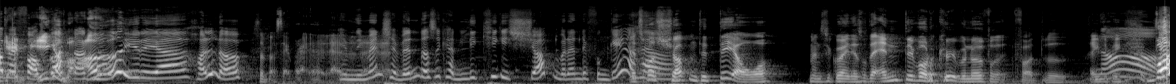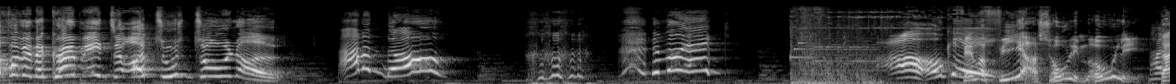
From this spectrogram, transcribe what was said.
op, jeg får godt nok meget. noget i det, ja. Hold op. så bare sagde, Jamen, imens jeg venter, så kan den lige kigge i shoppen, hvordan det fungerer Jeg her. tror, shoppen det er derovre. Man skal gå ind. Jeg tror, det andet, det er, hvor du køber noget for, for du ved, rigtig Nå. penge. Hvorfor vil man købe en til 8.200? I don't know. det ved jeg ikke. Åh, oh, okay. 85, holy moly. Hold Der,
